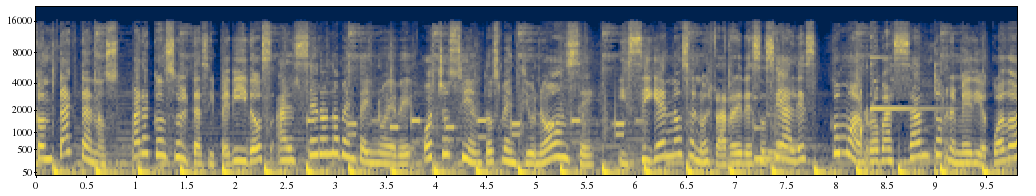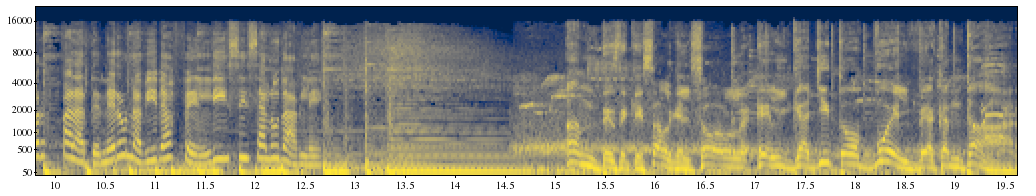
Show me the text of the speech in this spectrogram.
Contáctanos para consultas y pedidos al 099-821-11 y síguenos en nuestras redes sociales como arroba Santo Remedio Ecuador para tener una vida feliz y saludable. Antes de que salga el sol, el gallito vuelve a cantar.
